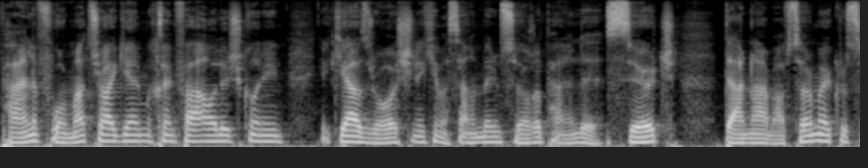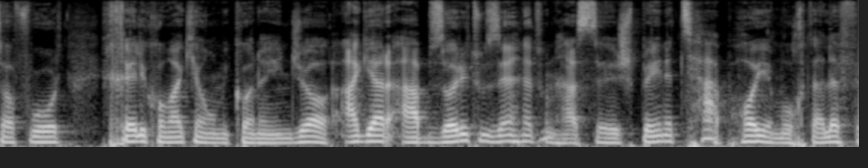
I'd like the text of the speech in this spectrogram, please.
پنل فرمت رو اگر می‌خواین فعالش کنین یکی از راهاش اینه که مثلا بریم سراغ پنل search در نرم افزار Microsoft Word خیلی کمکمون می‌کنه اینجا. اگر ابزاری تو ذهنتون هستش بین tab های مختلف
